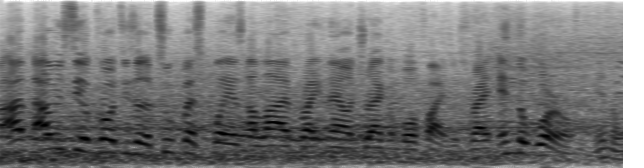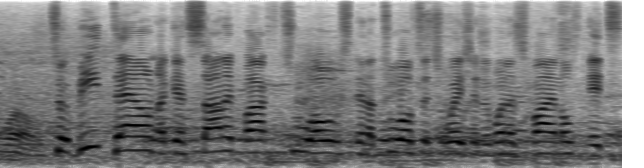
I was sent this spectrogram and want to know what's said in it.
obviously of course these are the two best players alive right now in Dragon Ball FighterZ, right? In the world. In the world. To beat down against Sonic Fox 2-0 in a 2-0 situation in winners finals, it's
